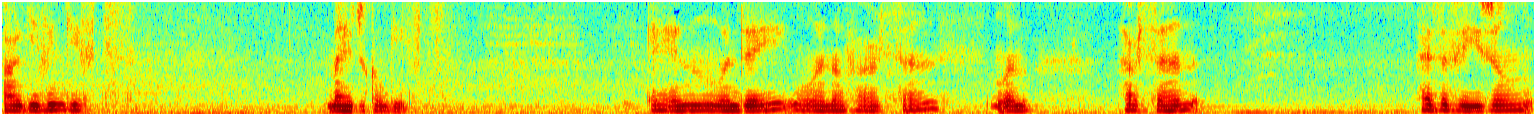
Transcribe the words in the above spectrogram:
are giving gifts, magical gifts. And one day, one of her sons, one, her son, has a vision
